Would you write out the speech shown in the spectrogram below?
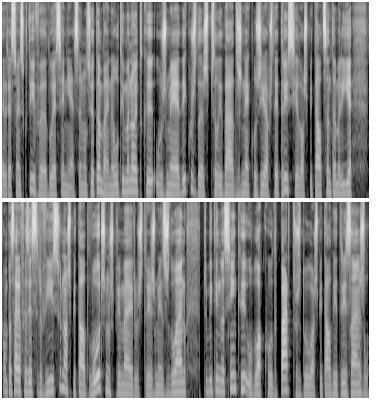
A direção executiva do SNS anunciou também na última noite que os médicos das especialidades de ginecologia e obstetrícia do Hospital de Santa Maria vão passar a fazer serviço no Hospital de Lourdes nos primeiros três meses do ano, permitindo assim que o bloco de partos do Hospital Beatriz Ângelo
